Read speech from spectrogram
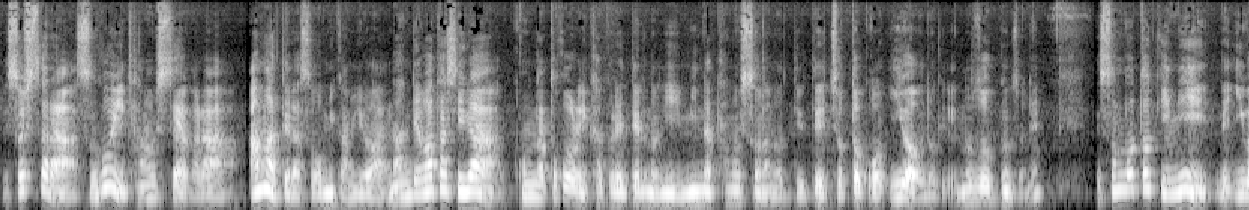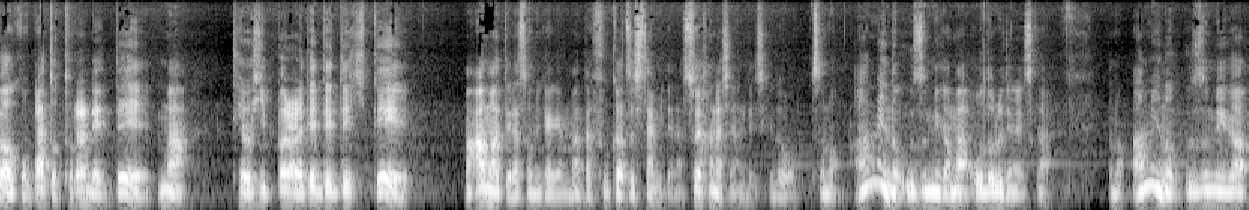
でそしたらすごい楽しそうやから天照大神はなんで私がこんなところに隠れてるのにみんな楽しそうなのって言ってちょっとこう岩をどけて覗くんですよねでその時にで岩をこうバッと取られて、まあ、手を引っ張られて出てきて、まあ、天照大神がまた復活したみたいなそういう話なんですけどその雨のうずめがまあ踊るじゃないですか。その雨のうずめが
